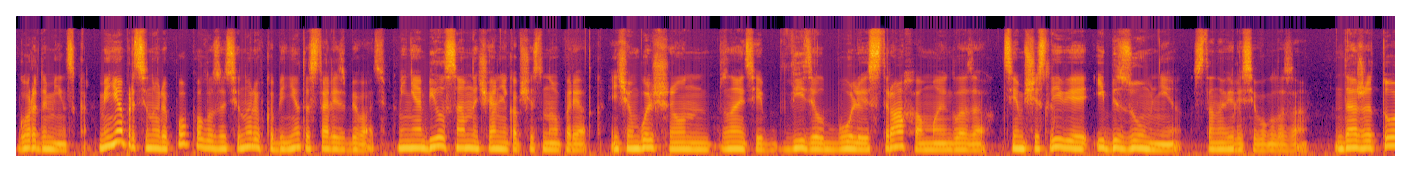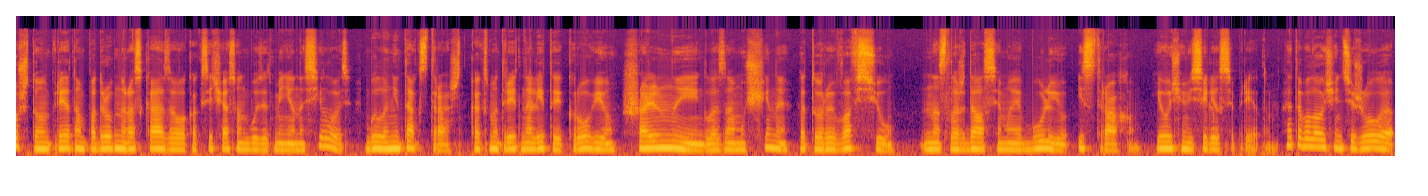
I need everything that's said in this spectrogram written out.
города Минска. Меня протянули по полу, затянули в кабинет и стали избивать. Меня бил сам начальник общественного порядка. И чем больше он, знаете, видел боли и страха в моих глазах, тем счастливее и безумнее становились его глаза. Даже то, что он при этом подробно рассказывал, как сейчас он будет меня насиловать, было не так страшно, как смотреть налитые кровью шальные глаза мужчины, который вовсю наслаждался моей болью и страхом, и очень веселился при этом. Это была очень тяжелая,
